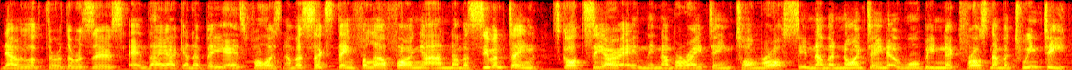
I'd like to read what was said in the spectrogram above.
Now we look through at the reserves, and they are going to be as follows. Number 16, Folau Fainga'a, and number 17, Scott Sio, and then number 18, Tom Ross. Then number 19, it will be Nick Frost. Number 20,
